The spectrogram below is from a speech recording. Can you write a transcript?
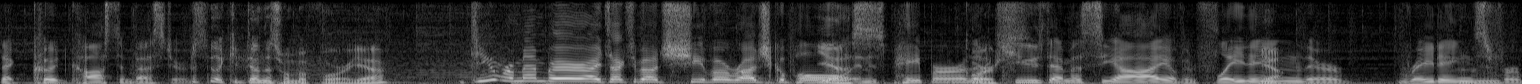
that could cost investors. I feel like you've done this one before, yeah? Do you remember I talked about Shiva Rajgopal Yes. in his paper that accused MSCI of inflating Yeah. Mm-hmm. their ratings for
